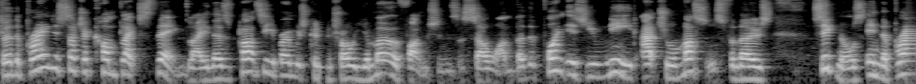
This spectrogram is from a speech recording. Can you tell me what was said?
but the brain is such a complex thing. Like there's parts of your brain which control your motor functions and so on. But the point is, you need actual muscles for those signals in the brain.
